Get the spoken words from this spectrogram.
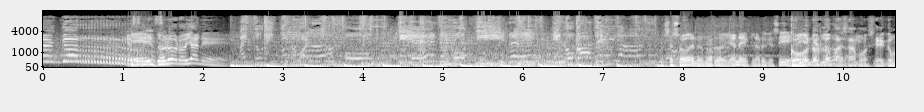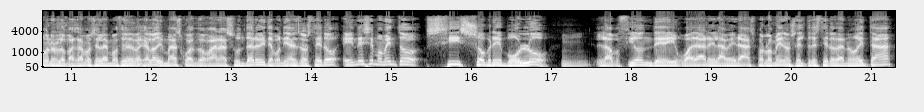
Berenguer. El Toro Ollane. Pues eso, en honor de Ollane, claro que sí. ¿Cómo nos lo pasamos, eh? ¿Cómo nos lo pasamos en la emoción del bacalao? Y más cuando ganas un derby y te ponías 2-0. En ese momento sí sobrevoló la opción de igualar el Averás, por lo menos el 3-0 de Anoeta.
